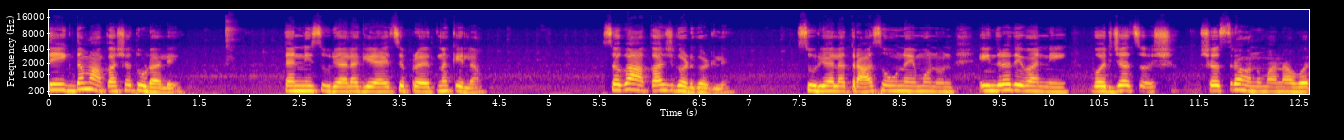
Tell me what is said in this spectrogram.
ते एकदम आकाशात उडाले. त्यांनी सूर्याला गिळायचे प्रयत्न केला. सगळं आकाश गडगडले. सूर्याला त्रास होऊ नये म्हणून इंद्रदेवांनी वर्जाचं श शस्त्र हनुमानावर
